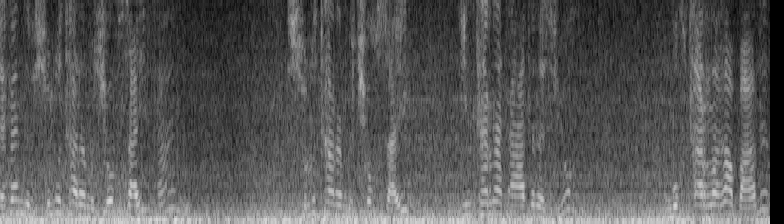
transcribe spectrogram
Efendim sulu tarımı çok zayıf mı? Sulu tarımı çok zayıf. İnternet adresi yok. Muhtarlığa bağlı.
